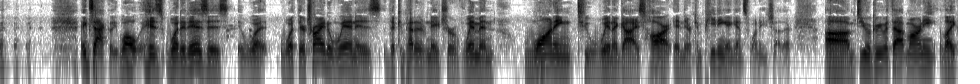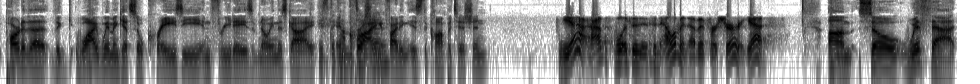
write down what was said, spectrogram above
exactly. Well, his what it is is what what they're trying to win is the competitive nature of women wanting to win a guy's heart and they're competing against one each other. Um, do you agree with that, Marnie? Like part of the, the why women get so crazy in three days of knowing this guy and crying and fighting is the competition. Yeah, well, it's, it's an element of it for sure. Yes. Um, so with that,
